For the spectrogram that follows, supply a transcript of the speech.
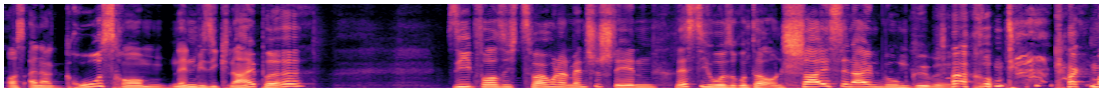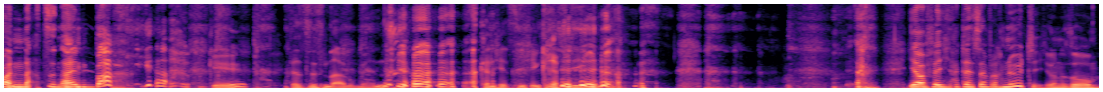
aus einer Großraum, nennen wir sie Kneipe, sieht vor sich 200 Menschen stehen, lässt die Hose runter und scheißt in einen Blumenkübel? Warum kackt man nachts in einen Bach? Ja, okay. Das ist ein Argument. Das kann ich jetzt nicht entkräftigen. Ja, aber vielleicht hat er es einfach nötig und so.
